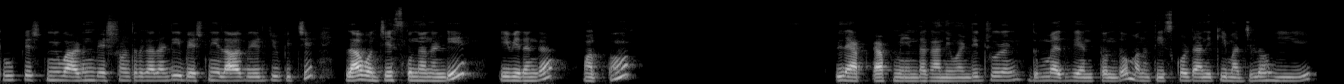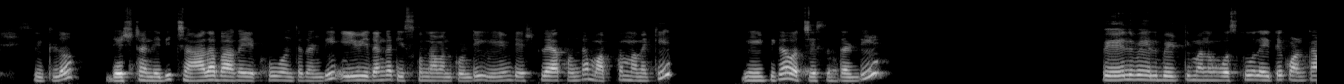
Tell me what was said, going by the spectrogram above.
టూత్ పేస్ట్ని వాడని బెస్ట్ ఉంటుంది కదండి. ఈ బెస్ట్ని ఇలా వేడి చూపించి ఇలా వంచేసుకున్నానండి. ఈ విధంగా మొత్తం ల్యాప్టాప్ మీద కానివ్వండి చూడండి దుమ్ము అది ఎంత ఉందో మనం తీసుకోవడానికి మధ్యలో ఈ వీటిలో డస్ట్ అనేది చాలా బాగా ఎక్కువ ఉంటుందండి. ఈ విధంగా తీసుకున్నాం అనుకోండి ఏం డస్ట్ లేకుండా మొత్తం మనకి నీట్గా వచ్చేస్తుందండి. వేలు వేలు పెట్టి మనం వస్తువులు అయితే కొంటా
